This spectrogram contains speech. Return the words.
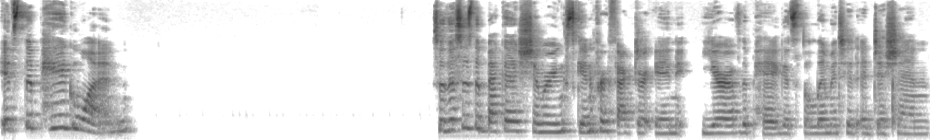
It's the pig one. So this is the Becca Shimmering Skin Perfector in Year of the Pig. It's the limited edition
